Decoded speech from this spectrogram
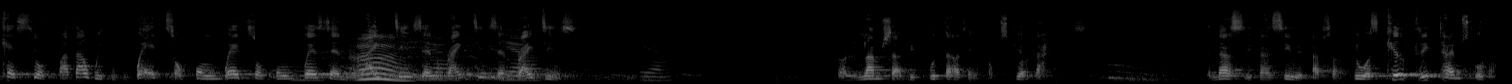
curse your father with words upon words upon words and hmm. writings and writings and Yeah. writings. Yeah. Your lamp shall be put out in obscure darkness. And that's you can see with Absalom. He was killed three times over.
